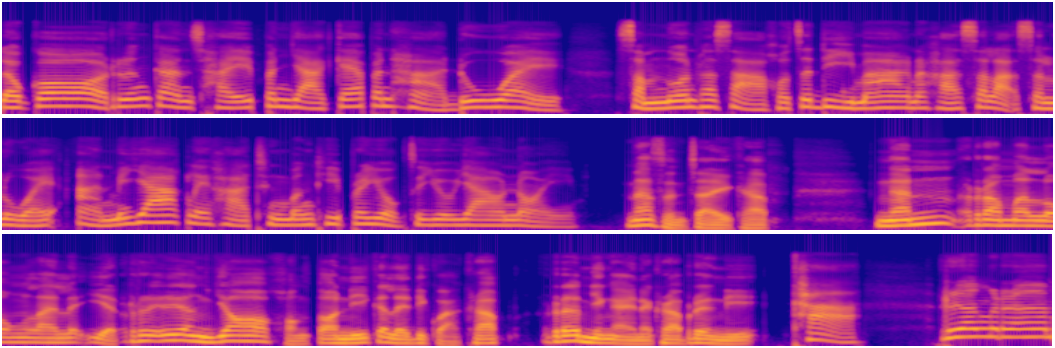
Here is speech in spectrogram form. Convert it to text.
แล้วก็เรื่องการใช้ปัญญาแก้ปัญหาด้วย สำนวนภาษาเขาจะดีมากนะคะ สละสลวยอ่านไม่ยากเลยค่ะ ถึงบางทีประโยคจะยาวๆหน่อย น่าสนใจครับ งั้นเรามาลงรายละเอียดเรื่องย่อของตอนนี้กันเลยดีกว่าครับ เริ่มยังไงนะครับ เรื่องนี้ ค่ะ เรื่องเริ่ม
